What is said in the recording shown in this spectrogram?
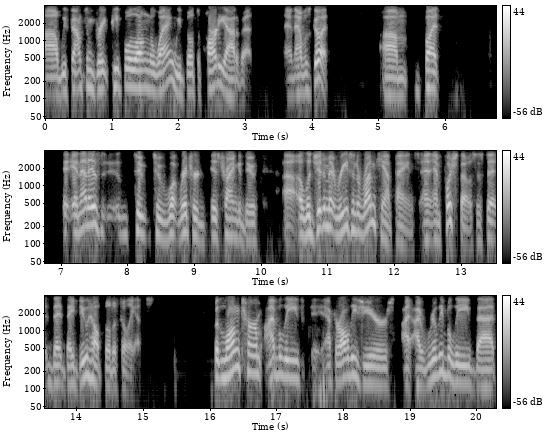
Uh, we found some great people along the way. We built a party out of it, and that was good. Um, but and that is to to what Richard is trying to do. Uh, a legitimate reason to run campaigns and, and push those is that, that they do help build affiliates. But long term, I believe after all these years, I, I really believe that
